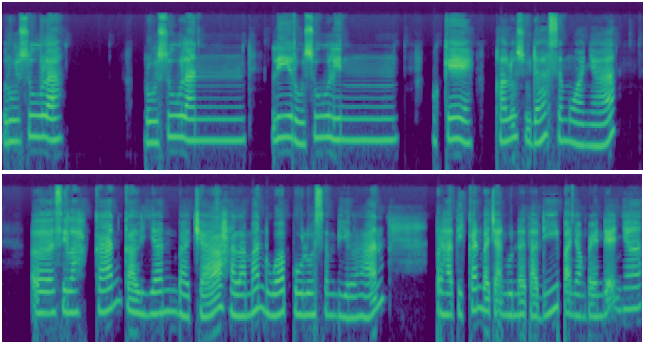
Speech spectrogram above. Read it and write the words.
rusula rusulan li rusulin. Oke kalau sudah semuanya eh, silahkan kalian baca halaman 29 perhatikan bacaan bunda tadi panjang pendeknya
